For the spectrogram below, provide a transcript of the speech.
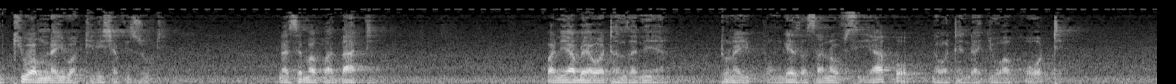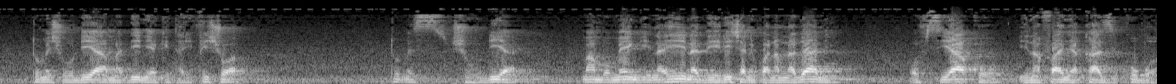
mkiwa mnaiwakilisha vizuri. Nasema kwa dhati, kwa niaba ya Watanzania tunaipongeza sana ofisi yako na watendaji wako wote. Tumeshuhudia madini yakitaifishwa, tumeshuhudia mambo mengi, na hii inadhihirisha ni kwa namna gani ofisi yako inafanya kazi kubwa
